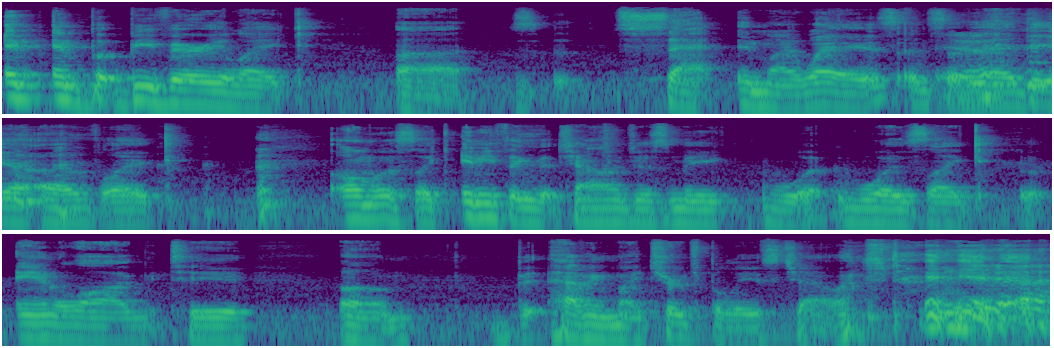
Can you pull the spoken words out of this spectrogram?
and and but be very like uh set in my ways. And so the idea of like almost like anything that challenges me w- was like analog to um b- having my church beliefs challenged so Yeah.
